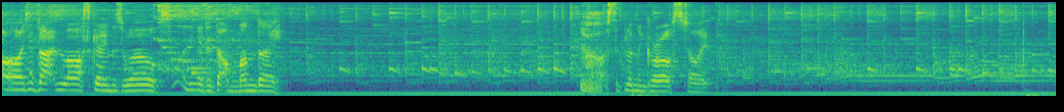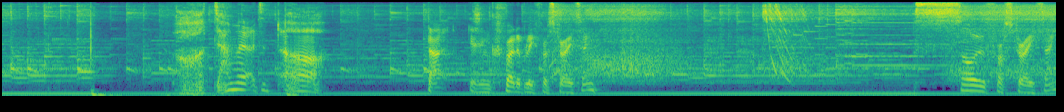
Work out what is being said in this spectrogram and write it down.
Oh, I did that in last game as well. I think I did that on Monday. Oh, it's the blooming grass type. Oh, damn it. I did. Oh, that is incredibly frustrating. So frustrating.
